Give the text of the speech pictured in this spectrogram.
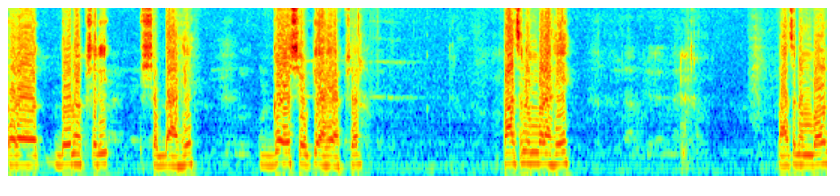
तर दोन अक्षरी शब्द आहे. ग शेवटी आहे अक्षर. पाच नंबर आहे. पाच नंबर.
